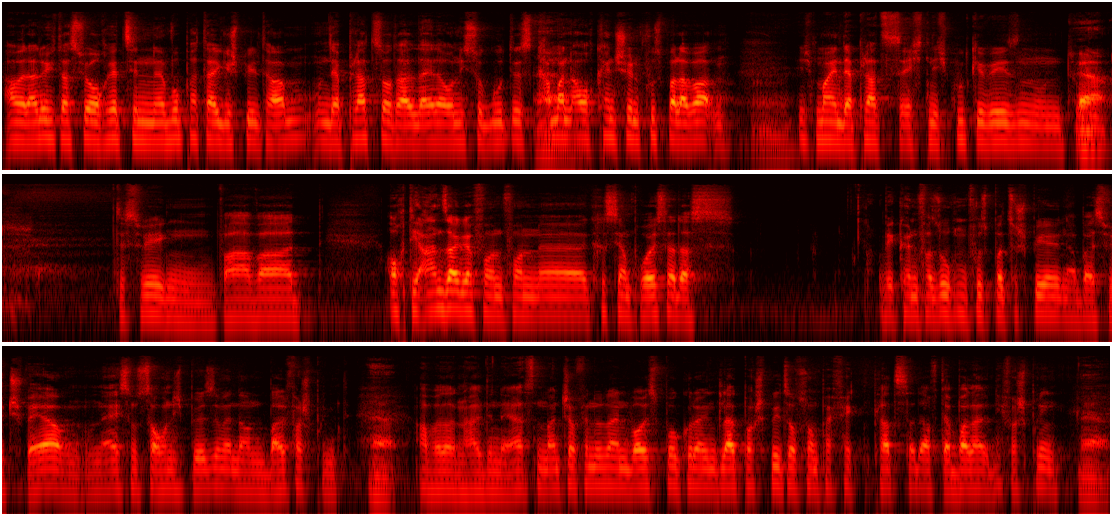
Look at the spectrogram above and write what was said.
Aber dadurch, dass wir auch jetzt in äh, Wuppertal gespielt haben und der Platz dort halt leider auch nicht so gut ist, kann man auch keinen schönen Fußball erwarten. Ich meine, der Platz ist echt nicht gut gewesen und, Ja. und deswegen war, war auch die Ansage von, von äh, Christian Preußer, dass wir können versuchen, Fußball zu spielen, aber es wird schwer und, und er ist uns auch nicht böse, wenn da ein Ball verspringt. Ja. Aber dann halt in der ersten Mannschaft, wenn du da in Wolfsburg oder in Gladbach spielst, auf so einem perfekten Platz, da darf der Ball halt nicht verspringen. Ja.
